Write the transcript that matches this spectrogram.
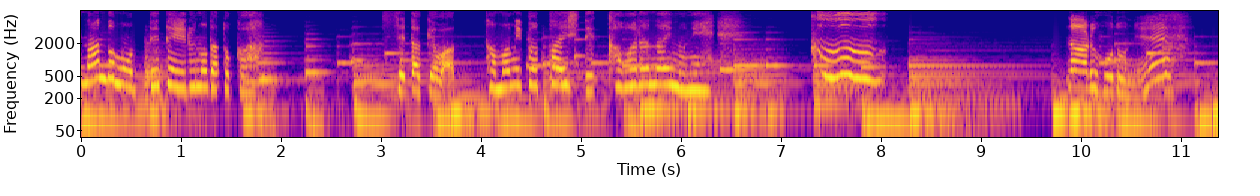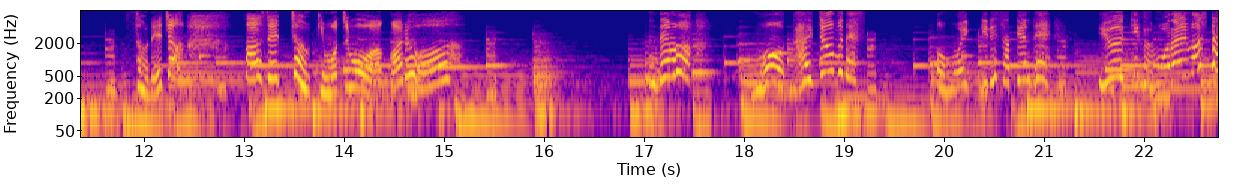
何度も出ているのだとか。背丈は玉美と大して変わらないのに。くうなるほどね。それじゃ焦っちゃう気持ちもわかるわ。でももう大丈夫です。思いっきり叫んで勇気がもらえました。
